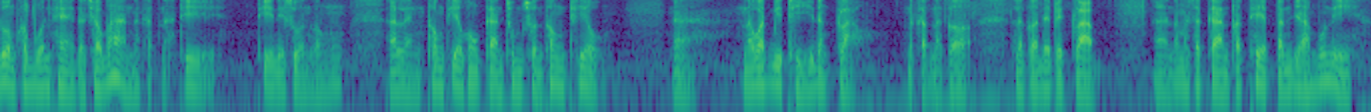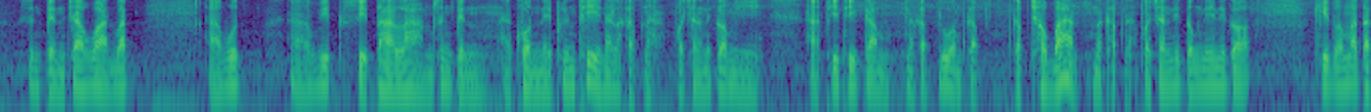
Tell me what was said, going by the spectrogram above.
ร่วมขบวนแห่กับชาวบ้านนะครับนะที่ที่ในส่วนของแหล่งท่องเที่ยวโครงการชุมชนท่องเที่ยวนวัดวิถีดังกล่าวนะครับนะก็แล้วก็ได้ไปกราบนมัสการพระเทพปัญญามุนี ซึ่งเป็นเจ้าวาดวัดอาวุธวิกสิตาราม ซึ่งเป็นคนในพื้นที่นั่นแหละครับนะเพราะฉะนั้นก็มีพิธีกรรมนะครับร่วมกับกับชาวบ้านนะครับนะเพราะฉะนั้นตรงนี้นี่ก็ คิดว่ามาตร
